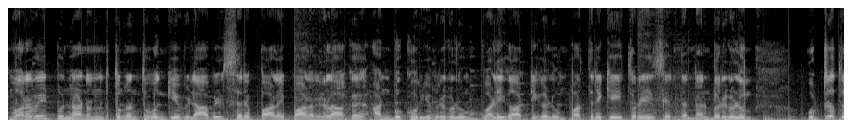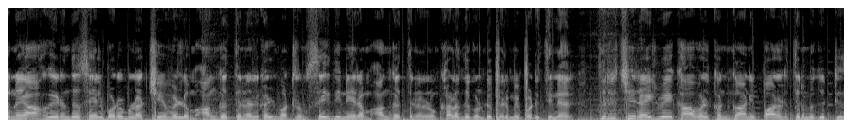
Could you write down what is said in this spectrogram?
வரவேற்பு நடனத்துடன் துவங்கிய விழாவில் சிறப்பு அழைப்பாளர்களாக அன்பு கூறியவர்களும் வழிகாட்டிகளும் பத்திரிகை துறையைச் சேர்ந்த நண்பர்களும் உற்ற துணையாக இருந்து செயல்படும் லட்சியம் வெல்லும் அங்கத்தினர்கள் மற்றும் செய்தி நேரம் அங்கத்தினரும் கலந்து கொண்டு பெருமைப்படுத்தினர். திருச்சி ரயில்வே காவல் கண்காணிப்பாளர் திருமிகிட்டு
